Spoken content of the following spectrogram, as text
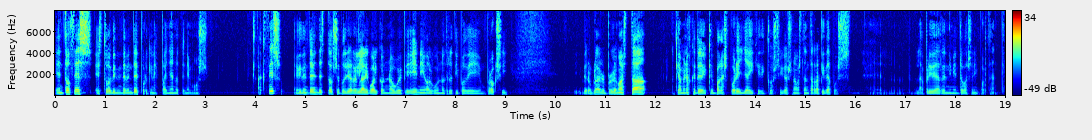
Entonces, esto evidentemente es porque en España no tenemos acceso. Evidentemente esto se podría arreglar igual con una VPN o algún otro tipo de un proxy. Pero claro, el problema está que a menos que, te, que pagues por ella y que consigas una bastante rápida, pues la pérdida de rendimiento va a ser importante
